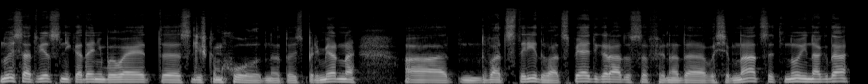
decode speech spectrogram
ну и, соответственно, никогда не бывает э, слишком холодно. То есть примерно 23-25 а, градусов, иногда 18, но иногда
